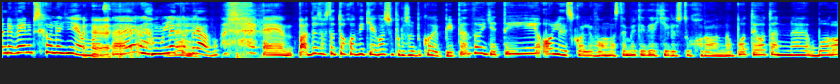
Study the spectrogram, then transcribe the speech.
ανεβαίνει η ψυχολογία μας. Ε, να μου Ναι. λέτε μπράβο. Ε, Πάντως αυτό το έχω δει και εγώ σε προσωπικό επίπεδο, γιατί όλοι δυσκολευόμαστε με τη διαχείριση του χρόνου. Οπότε όταν ε, μπορώ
